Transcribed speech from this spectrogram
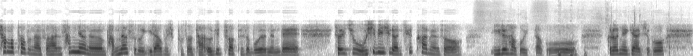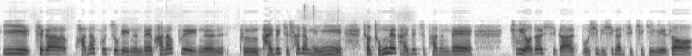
창업하고 나서 한 3년은 밤낮으로 일하고 싶어서 다 의기투합해서 모였는데 저희 주 52시간 체크하면서 일을 하고 있다고 그런 얘기 하시고 이 제가 관악구 쪽에 있는데 관악구에 있는 그 갈비집 사장님이 저 동네 갈비집 하는데 주 8시간 52시간 지키기 위해서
